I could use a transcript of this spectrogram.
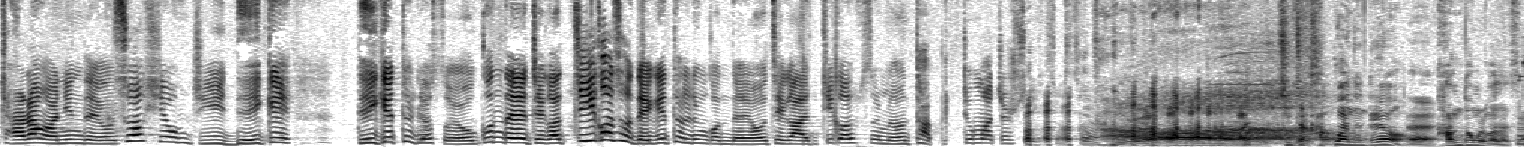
자랑 아닌데요. 수학 시험지 네개네개 틀렸어요. 근데 제가 찍어서 네개 틀린 건데요. 제가 안 찍었으면 다 100점 맞을 수 있었어요. 진짜 갖고 왔는데요. 네. 감동을 받았어요.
